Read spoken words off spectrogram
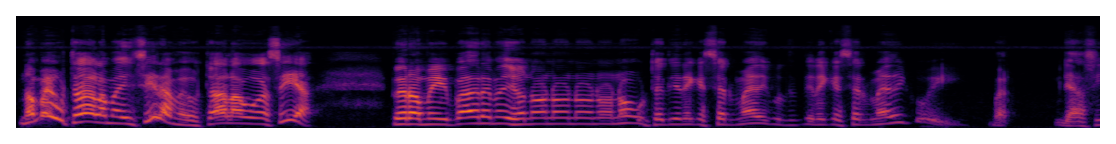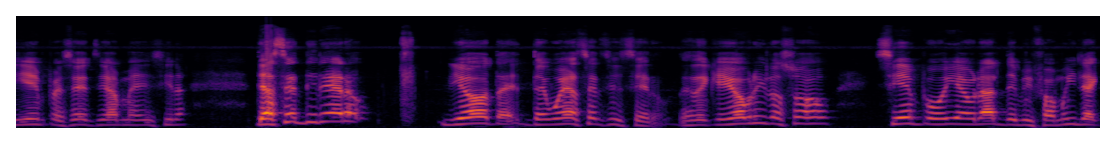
no me gustaba la medicina, me gustaba la abogacía. Pero mi padre me dijo, no, no, no, no, no, usted tiene que ser médico, usted tiene que ser médico. Y y así empecé a estudiar medicina. De hacer dinero, yo te, te voy a ser sincero, desde que yo abrí los ojos, siempre oí hablar de mi familia,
